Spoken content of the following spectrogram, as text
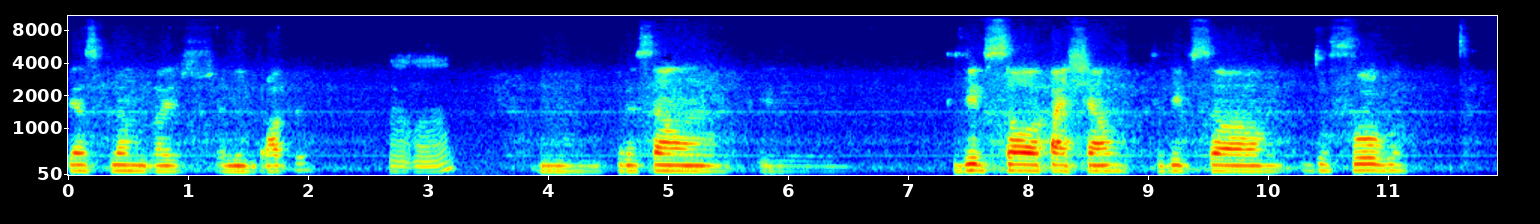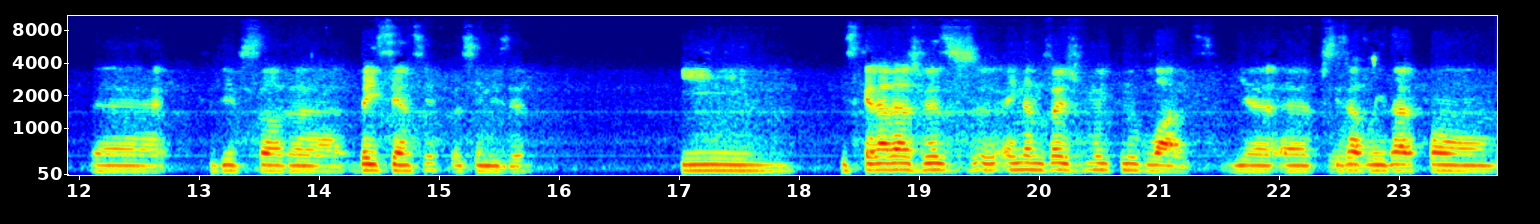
penso que não me vejo a mim próprio. Uhum um coração que, que, vive só a paixão, que vive só do fogo, uh, que vive só da, da essência, por assim dizer. E, e se calhar às vezes ainda me vejo muito nublado e a, a precisar de lidar com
